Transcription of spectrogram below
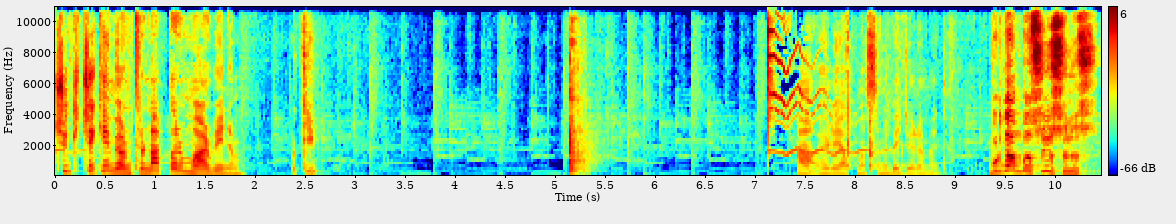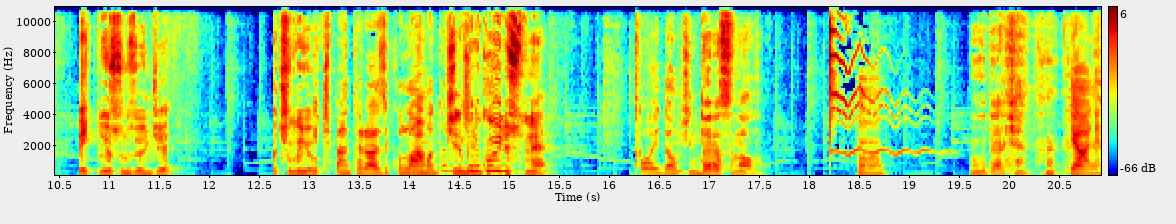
çünkü çekemiyorum. Tırnaklarım var benim. Bakayım. Ha öyle yapmasını beceremedim. Buradan basıyorsunuz. Bekliyorsunuz önce. Açılıyor. Hiç ben terazi Ha, kullanmadığım Şimdi için bunu koyun üstüne. koydum. Şimdi darasını alın. Hı. Hı derken? Yani Yani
